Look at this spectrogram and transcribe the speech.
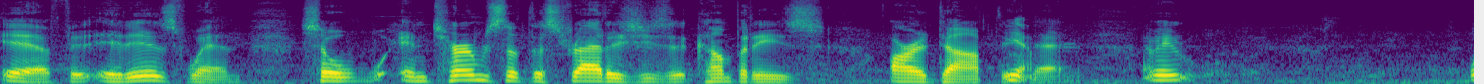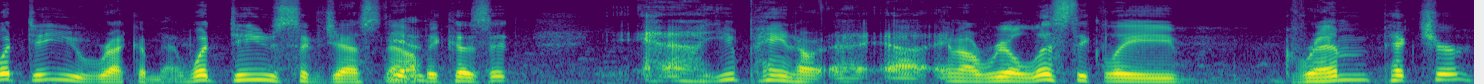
if, it, it is when. So in terms of the strategies that companies are adopting yeah. then, I mean, what do you recommend? What do you suggest now? Yeah. Because it, you paint a, a, a, realistically grim picture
